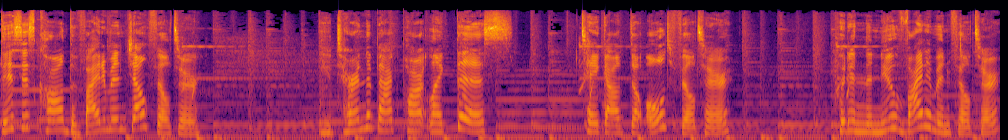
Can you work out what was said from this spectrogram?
This is called the vitamin gel filter. You turn the back part like this, take out the old filter, put in the new vitamin filter,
